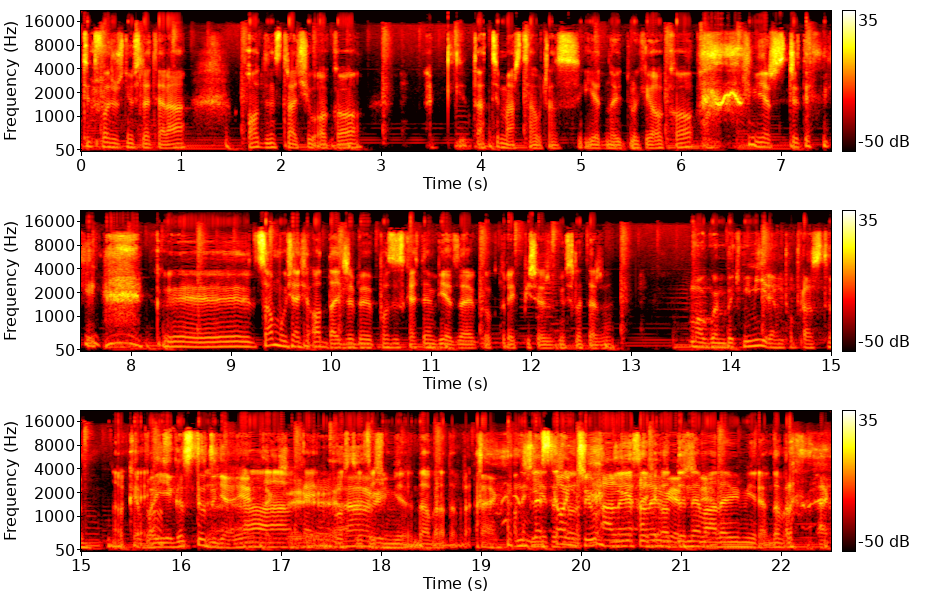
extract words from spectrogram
Ty tworzysz newslettera, Odyn stracił oko, a ty masz cały czas jedno i drugie oko. Wiesz, czy ty... Yy, Co musiałeś oddać, żeby pozyskać tę wiedzę, o której piszesz w newsletterze? Mogłem być Mimirem po prostu. Okej. To była jego studnia, nie? A, Także- okej, po prostu a, jesteś wie- Mimirem. Dobra, dobra. Tak, on źle skończył, od- ale, Nie jesteś ale wiesz, Odynem, nie? ale Mimirem, dobra. Tak.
